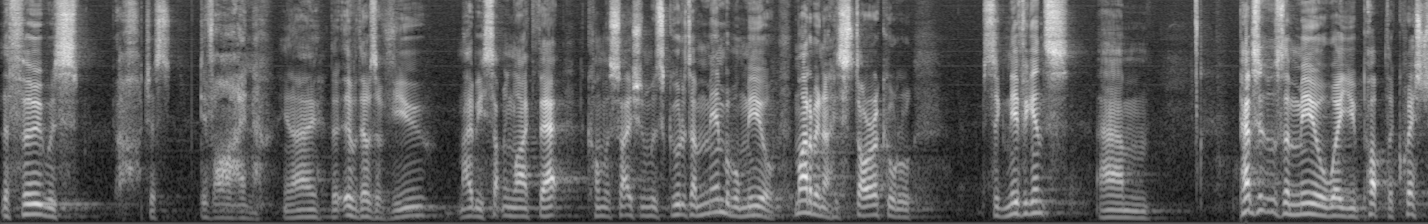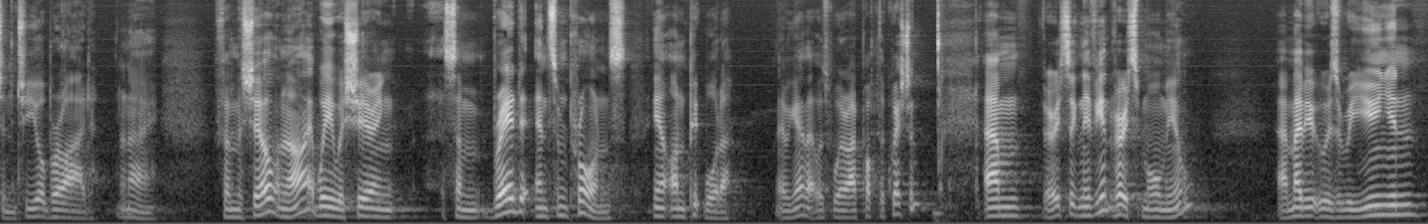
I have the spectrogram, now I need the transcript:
the food was just divine, you know. There was a view, maybe something like that. The conversation was good. It was a memorable meal. Might have been a historical significance. Um, perhaps it was a meal where you popped the question to your bride. I don't know. For Michelle and I, we were sharing some bread and some prawns you know, on Pittwater. There we go. That was where I popped the question. Um, very significant, very small meal. Uh, maybe it was a reunion.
